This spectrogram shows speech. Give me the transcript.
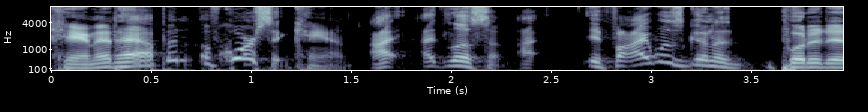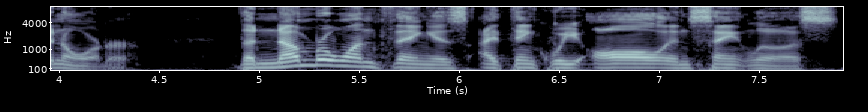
Can it happen? Of course it can. I, I listen. I, if I was going to put it in order, the number one thing is I think we all in St. Louis,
